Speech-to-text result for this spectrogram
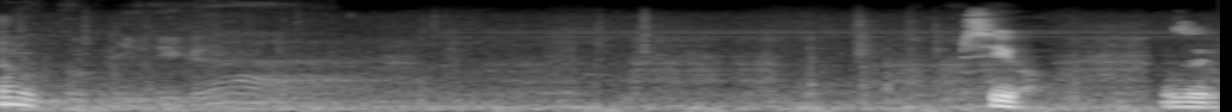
Он... Псих. Зырь.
